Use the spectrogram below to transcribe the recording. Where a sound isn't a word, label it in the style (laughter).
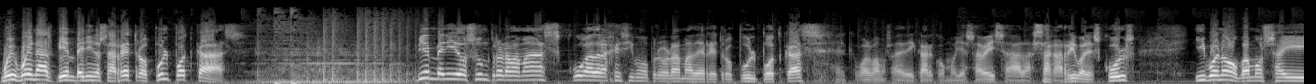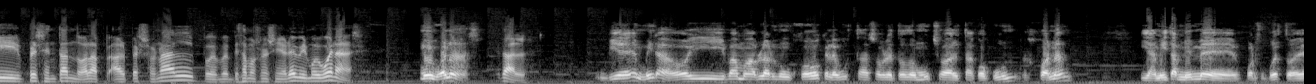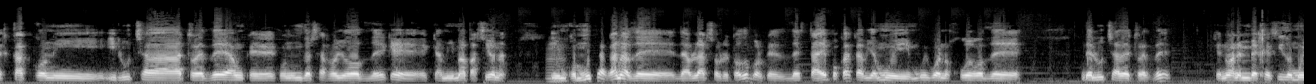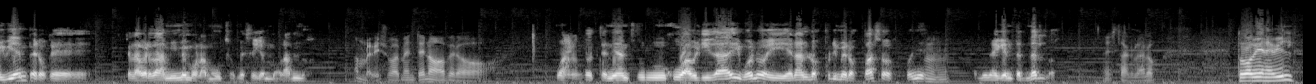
Muy buenas, bienvenidos a Retro Pool Podcast. Bienvenidos a un programa más, cuadragésimo programa de Retro Pool Podcast, el cual vamos a dedicar, como ya sabéis, a la saga Rival Schools. Y bueno, vamos a ir presentando al personal. Pues empezamos con el señor Evil, muy buenas. Muy buenas. ¿Qué tal? Bien, mira, hoy vamos a hablar de un juego que le gusta sobre todo mucho al Taco Kun, a Juanan. Y a mí también me, por supuesto, es Capcom y, lucha 3D, aunque con un desarrollo 2D que, a mí me apasiona. Y mm. con muchas ganas de, hablar sobre todo, porque de esta época que había muy, muy buenos juegos de, lucha de 3D, que no han envejecido muy bien, pero que, la verdad a mí me mola mucho, me siguen molando. Hombre, visualmente no, pero... Bueno, pues tenían su jugabilidad y bueno, y eran los primeros pasos, coño. También hay que entenderlo. Está claro. ¿Todo bien, Evil?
